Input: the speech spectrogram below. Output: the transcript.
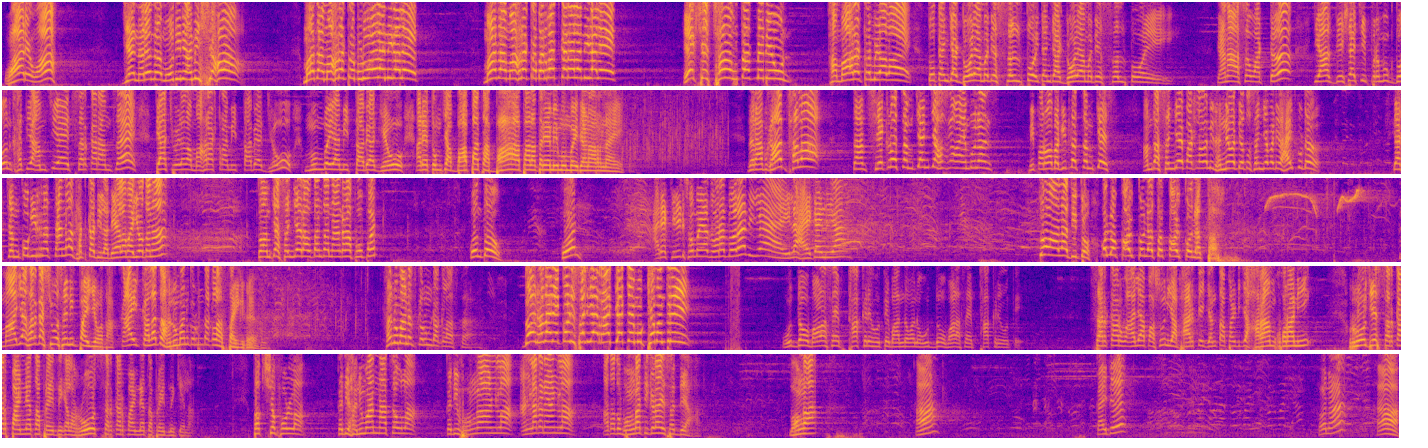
वा रे वा! जे नरेंद्र मोदीने अमित शहा. माझा महाराष्ट्र बुडवायला निघालेत. माझा महाराष्ट्र बर्बाद करायला निघालेत. एकशे छहा हुतात्मे देऊन हा महाराष्ट्र मिळालाय. तो त्यांच्या डोळ्यामध्ये सलतोय त्यांच्या डोळ्यामध्ये सलतोय. त्यांना असं वाटतं की आज देशाची प्रमुख दोन खाती आमची आहेत सरकार आमचं आहे. त्याच वेळेला महाराष्ट्र आम्ही ताब्यात घेऊ मुंबई आम्ही ताब्यात घेऊ. अरे तुमच्या बापाचा बाप आला तरी आम्ही मुंबई देणार नाही. जर अपघात झाला तर आज शेकडो चमच्यांच्या ॲम्ब्युलन्स. मी परवा बघितलं चमकेस. आमचा संजय पाटलाला मी धन्यवाद देतो. संजय पाटील आहेत कुठं? त्या चमकोगिरीना चांगला झटका दिला. द्यायला पाहिजे होता ना? तो आमच्या संजय राऊतांचा नांगडा पोपट. कोण तो? कोण? अरे किरीट सोमया जोरात बोला दिया. हिला आहे काय दिया? तो आला तिथं. अलो काय कोला काय कोला माझ्यासारखा शिवसैनिक पाहिजे होता. काय कलाचा हनुमान करून टाकला असता इकडं. हनुमानच करून टाकला असता. दोन हजार एकोणीस साली या राज्याचे मुख्यमंत्री उद्धव बाळासाहेब ठाकरे होते बांधवानं. उद्धव बाळासाहेब ठाकरे होते. सरकार आल्यापासून या भारतीय जनता पार्टीच्या हरामखोरांनी रोज हे सरकार पाडण्याचा प्रयत्न केला. रोज सरकार पाडण्याचा प्रयत्न केला. पक्ष फोडला. कधी हनुमान नाचवला कधी भोंगा आणला आणला का नाही आणला? आता तो भोंगा तिकडा आहे सध्या. भोंगा? हा? काय ते? हो ना? हा.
